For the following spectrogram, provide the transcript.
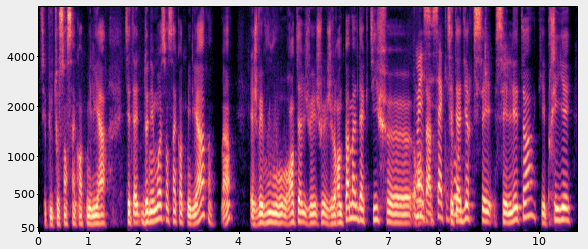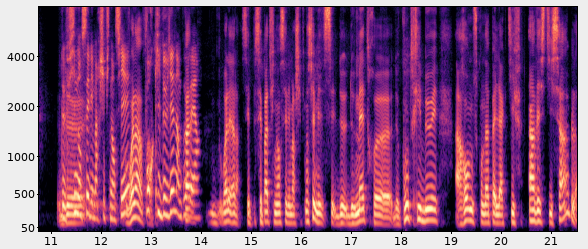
c'est plutôt 150 milliards. C'est- Donnez-moi 150 milliards, hein, et je vais vous renta- je vais, je vais- je vais rendre pas mal d'actifs euh, Oui, rentables. c'est ça qu'il faut. C'est-à-dire que c'est l'État qui est prié De, financer les marchés financiers Voilà. pour qu'ils deviennent un peu Pas- verts. Voilà, c'est pas de financer les marchés financiers, mais c'est de, de mettre, euh, de contribuer à rendre ce qu'on appelle l'actif investissable.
